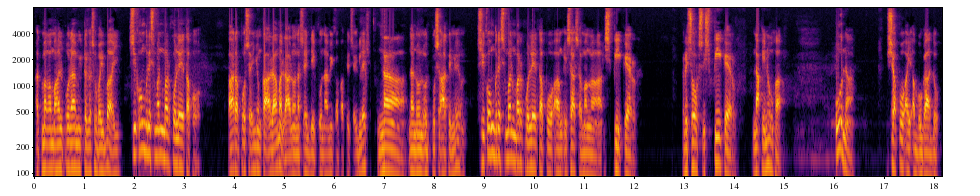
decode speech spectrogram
at mga mahal po naming taga-subaybay, si Congressman Marcoleta po, para po sa inyong kaalaman, lalo na sa hindi po namin kapatid sa iglesia, na nanonood po sa atin ngayon. Si Congressman Marcoleta po ang isa sa mga speaker, resource speaker na kinuha. Una, siya po ay abogado.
